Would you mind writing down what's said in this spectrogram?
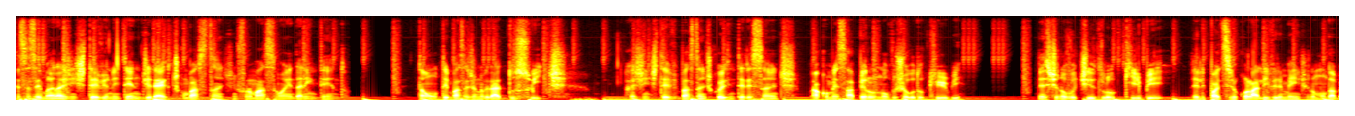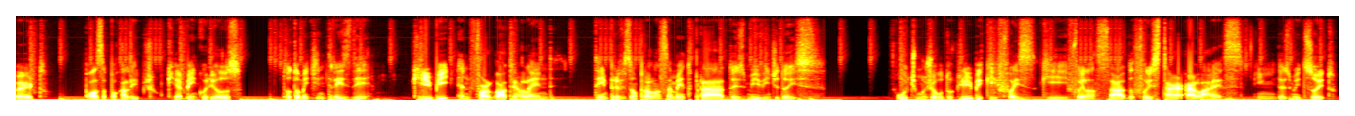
Essa semana a gente teve o Nintendo Direct com bastante informação aí da Nintendo. Então tem bastante novidade do Switch. A gente teve bastante coisa interessante, a começar pelo novo jogo do Kirby, Neste novo título, Kirby ele pode circular livremente no mundo aberto, pós-apocalíptico, que é bem curioso, totalmente em 3D. Kirby and Forgotten Land tem previsão para lançamento para 2022. O último jogo do Kirby que foi, que foi lançado foi Star Allies, em 2018,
